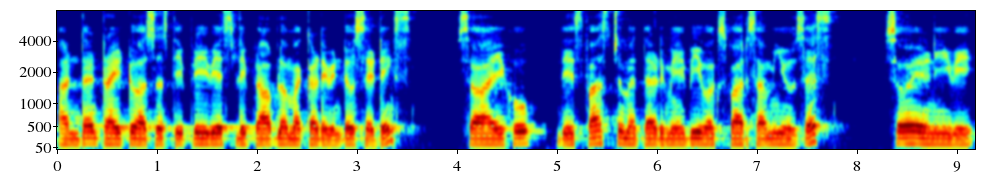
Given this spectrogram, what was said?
and then try to access the previously problem occurred Windows settings. So I hope this first method maybe works for some users. So anyway,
